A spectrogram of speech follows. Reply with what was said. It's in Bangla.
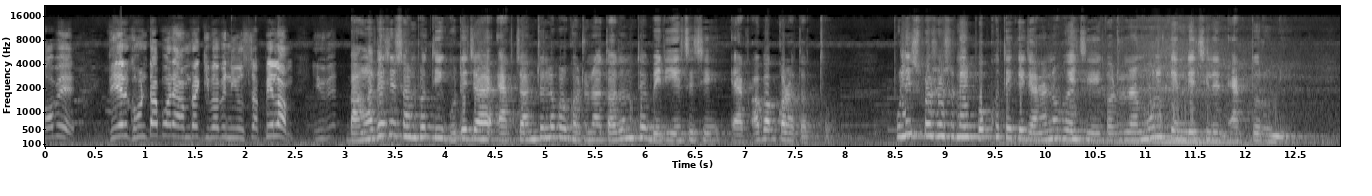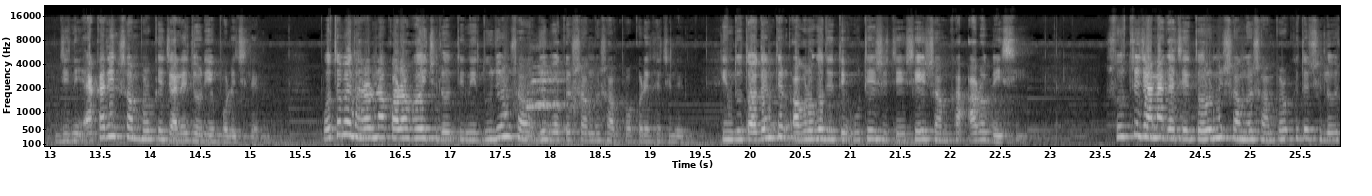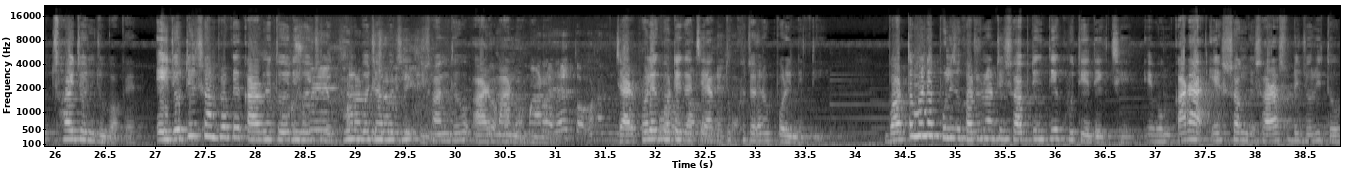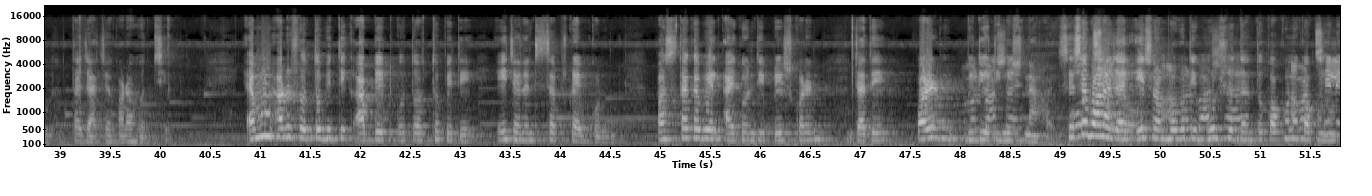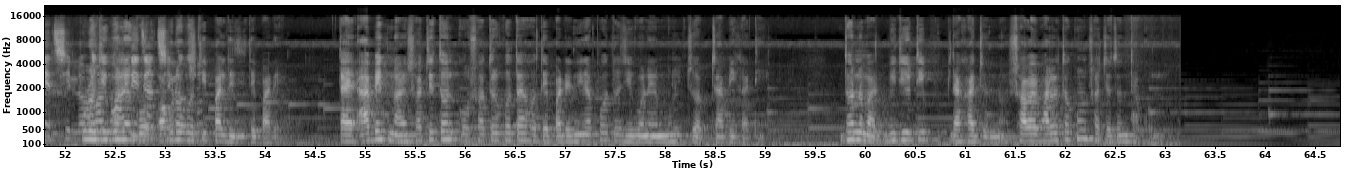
তবে দেড় ঘণ্টা পরে আমরা কীভাবে নিউজটা পেলাম? বাংলাদেশে সম্প্রতি ঘটে যাওয়া এক চাঞ্চল্যকর ঘটনা তদন্তে বেরিয়ে এসেছে এক অবাক করা তথ্য। পুলিশ প্রশাসনের পক্ষ থেকে জানানো হয়েছে ঘটনার মূল কেন্দ্রে ছিলেন এক তরুণী, যিনি একাধিক সম্পর্কে জালে জড়িয়ে পড়েছিলেন। প্রথমে ধারণা করা হয়েছিল তিনি দুজন যুবকের সঙ্গে সম্পর্ক রেখেছিলেন। কিন্তু তদন্তের অগ্রগতিতে উঠে এসেছে সেই সংখ্যা আরও বেশি। সূত্রে জানা গেছে তরুণীর সঙ্গে সম্পর্কিত ছিল ছয়জন যুবকের। এই জটিল সম্পর্কের কারণে তৈরি হয়েছিল ভুল বোঝাবুঝি সন্দেহ আর মান অভিমান যার ফলে ঘটে গেছে এক দুঃখজনক পরিণতি। বর্তমানে পুলিশ ঘটনাটি সব দিক দিয়ে খুঁটিয়ে দেখছে এবং কারা এর সঙ্গে সরাসরি জড়িত তা যাচাই করা হচ্ছে। এমন আরও সত্যভিত্তিক আপডেট ও তথ্য পেতে এই চ্যানেলটি সাবস্ক্রাইব করুন। পাশে থাকা বেল আইকনটি প্রেস করেন যাতে পরের ভিডিওটি মিস না হয়। শেষে বলা যায় এই সম্পর্কটি ভুল সিদ্ধান্ত কখনো কখনো পুরো জীবনের অগ্রগতি পাল্টে দিতে পারে। তাই আবেগ নয় সচেতন ও সতর্কতা হতে পারে নিরাপদ ও জীবনের মূল চাবিকাঠি। ধন্যবাদ ভিডিওটি দেখার জন্য। সবাই ভালো থাকুন সচেতন থাকুন।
